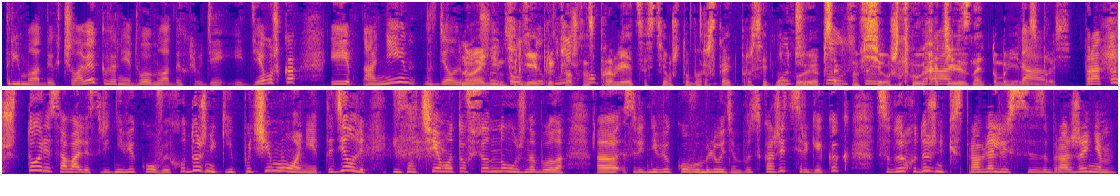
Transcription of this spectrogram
три молодых человека, вернее, двое молодых людей и девушка. И они сделали ну, большую один Сергей книжку. прекрасно справляется с тем, чтобы рассказать про средневековье абсолютно все, что вы про... хотели знать, но боялись да, спросить. Про то, что рисовали средневековые художники и почему они это делали, и зачем это все нужно было э, средневековым людям. Вот скажите, Сергей, как художник художники справлялись с изображением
